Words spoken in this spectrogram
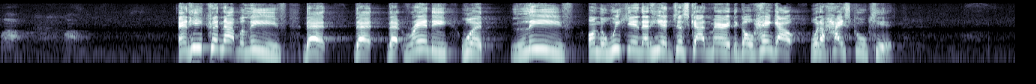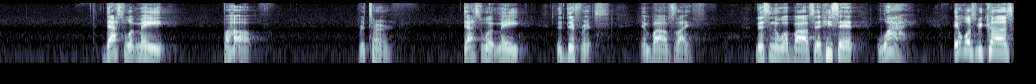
Wow. Wow. And he could not believe that that, that Randy would leave on the weekend that he had just gotten married to go hang out with a high school kid. That's what made Bob return. That's what made the difference in Bob's life. Listen to what Bob said. He said, Why? It was because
